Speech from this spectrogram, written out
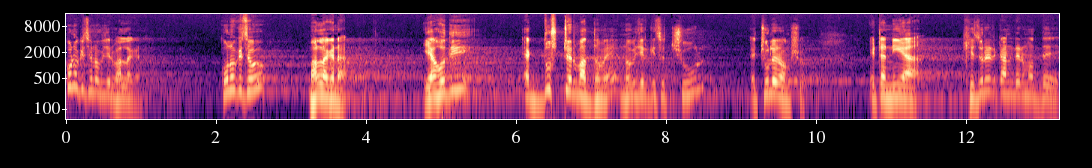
কোনো কিছু নবীজির ভালো লাগে না। কোনো কিছু ভালো লাগে না। ইয়াহুদি এক দুষ্টের মাধ্যমে নবীজির কিছু চুল, এই চুলের অংশ, এটা নিয়ে খেজুরের কাণ্ডের মধ্যে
